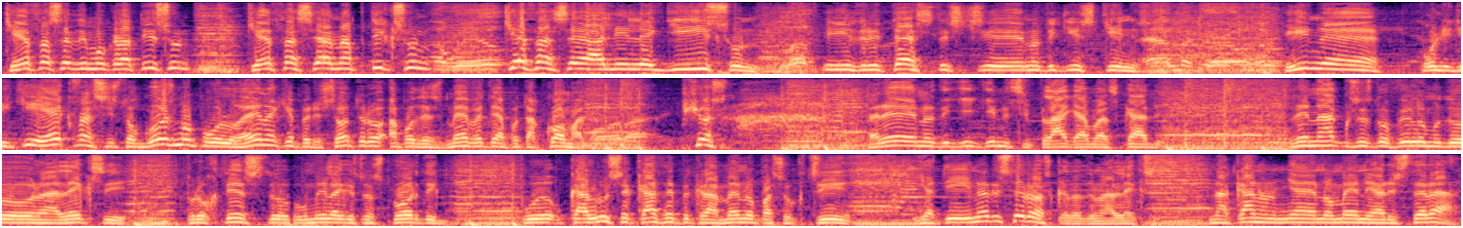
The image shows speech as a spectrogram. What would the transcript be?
Και θα σε δημοκρατήσουν και θα σε αναπτύξουν και θα σε αλληλεγγυήσουν οι ιδρυτές της ενωτικής κίνησης. Είναι πολιτική έκφραση στον κόσμο που όλο ένα και περισσότερο αποδεσμεύεται από τα κόμματα. Ποιος... Ρε ενωτική κίνηση πλάκα μας κάνει Δεν άκουσες το φίλο μου τον Αλέξη Προχτές το, που μίλαγε στο Sporting; Που καλούσε κάθε επικραμένο πασοκτσί Γιατί είναι αριστερός κατά τον Αλέξη. Να κάνουν μια ενωμένη αριστερά.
